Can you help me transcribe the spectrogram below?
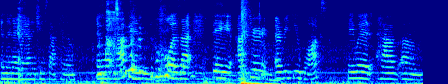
and then I ran and chased after them. And what happened was that they, after every few blocks, they would have, um,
